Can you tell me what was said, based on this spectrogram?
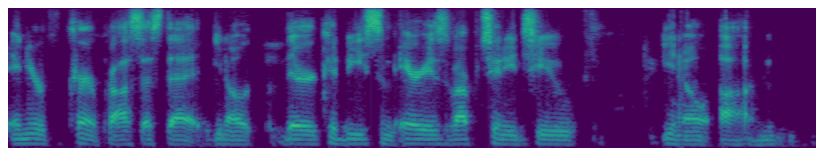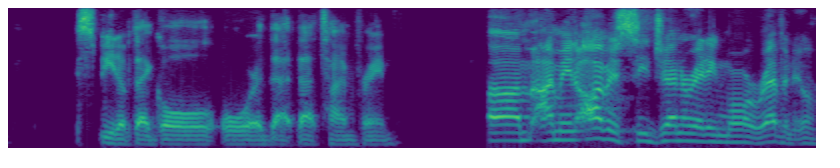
in your current process that you know there could be some areas of opportunity to you know um speed up that goal or that that time frame um i mean obviously generating more revenue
